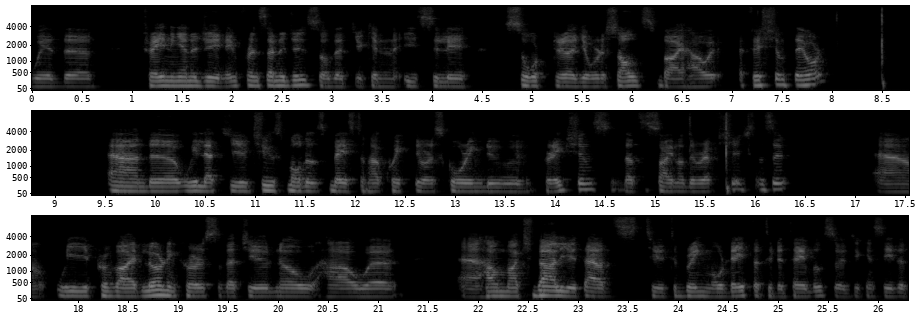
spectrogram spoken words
with training energy and inference energy so that you can easily sort uh, your results by how efficient they are. And uh, we let you choose models based on how quick are scoring new predictions. That's a sign of their efficiency. Uh, we provide learning curves so that you know how uh, uh, how much value it adds to to bring more data to the table, so that you can see that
